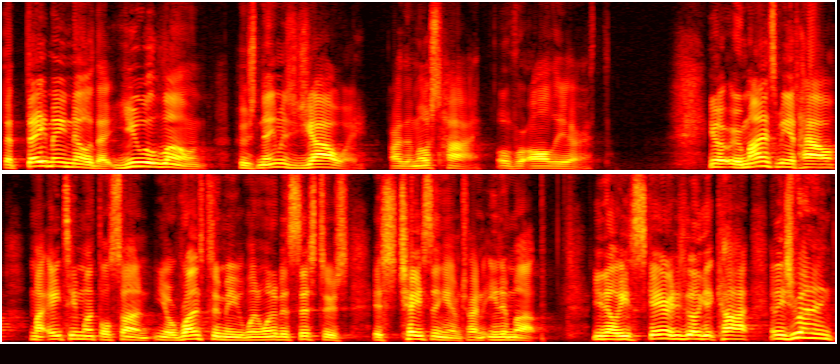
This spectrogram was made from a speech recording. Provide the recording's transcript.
that they may know that you alone, whose name is Yahweh, are the most high over all the earth. You know, it reminds me of how my 18 month old son, you know, runs to me when one of his sisters is chasing him, trying to eat him up. You know, he's scared, he's going to get caught, and he's running,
